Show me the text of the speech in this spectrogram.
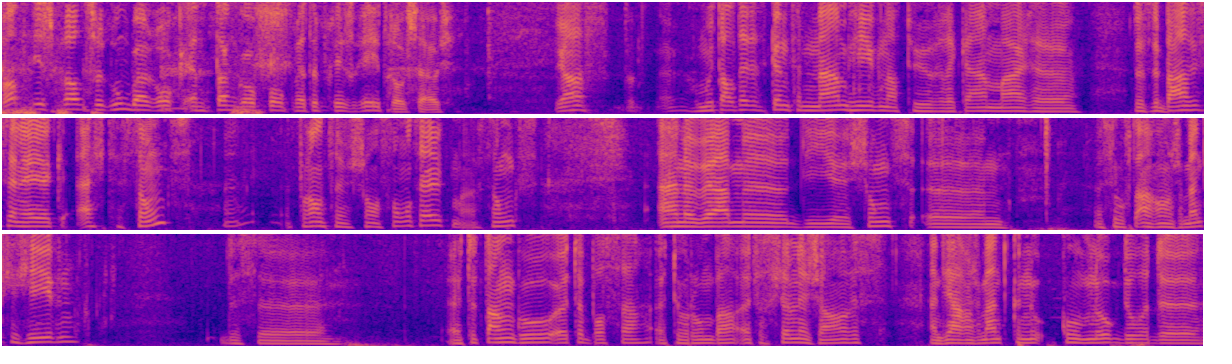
Wat is Franse rumba, rock en tango pop met een fris retro sausje? Ja, dat- je moet altijd het kind een naam geven natuurlijk. Hè, maar, eh, dus de basis zijn eigenlijk echt songs. Hè, Franse chansons eigenlijk, maar songs. En eh, we hebben die eh, songs eh, een soort arrangement gegeven. Dus eh, uit de tango, uit de bossa, uit de rumba, uit verschillende genres. En die arrangementen kunnen- komen ook door de,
